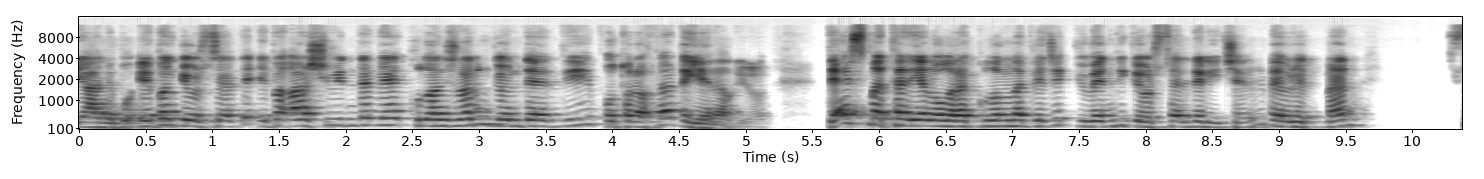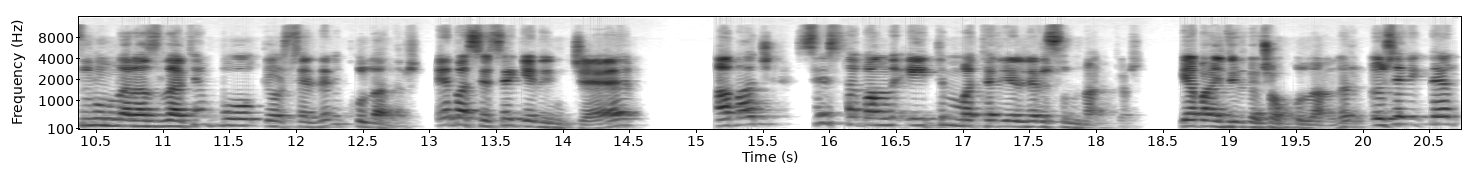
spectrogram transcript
Yani bu EBA görselde EBA arşivinde ve kullanıcıların gönderdiği fotoğraflar da yer alıyor. Ders materyali olarak kullanılabilecek güvenli görselleri içerir ve öğretmen sunumlar hazırlarken bu görselleri kullanır. EBA sese gelince amaç ses tabanlı eğitim materyalleri sunmaktır. Yabancı dilde çok kullanılır. Özellikler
